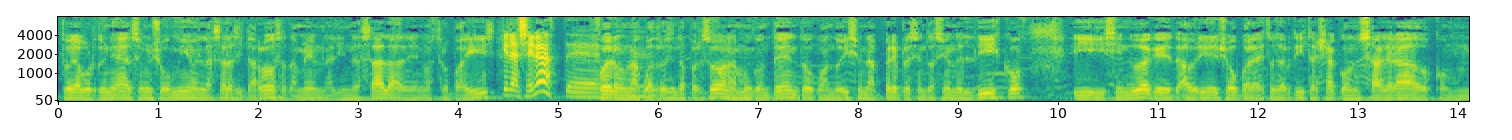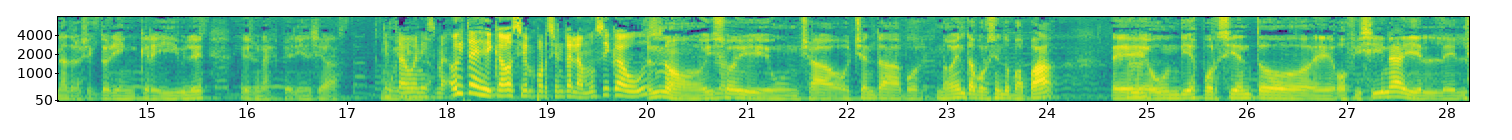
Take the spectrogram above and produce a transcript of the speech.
Tuve la oportunidad de hacer un show mío en la sala Citarrosa, también una linda sala de nuestro país. ¿Que la llenaste? Fueron unas 400 personas, muy contento cuando hice una pre-presentación del disco y sin duda que abrir el show para estos artistas ya consagrados con una trayectoria increíble es una experiencia Está buenísima. ¿Hoy estás dedicado 100% a la música, Gus? No, hoy soy un ya 80 por, 90% papá. Eh, mm. un 10% eh, oficina y el, el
